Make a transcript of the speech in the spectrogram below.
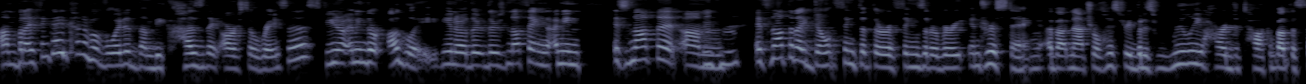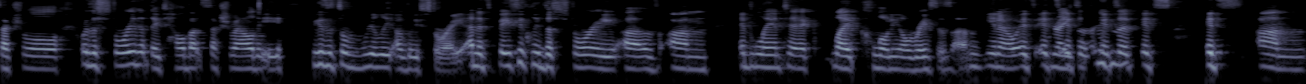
Um, but I think I'd kind of avoided them because they are so racist. You know, I mean, they're ugly. You know, there's nothing. I mean, it's not that um, mm-hmm. it's not that I don't think that there are things that are very interesting about natural history, but it's really hard to talk about the sexual or the story that they tell about sexuality because it's a really ugly story, and it's basically the story of um, Atlantic like colonial racism. You know, it's it's right. it's a, mm-hmm. it's a it's it's um,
